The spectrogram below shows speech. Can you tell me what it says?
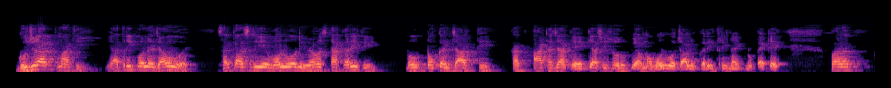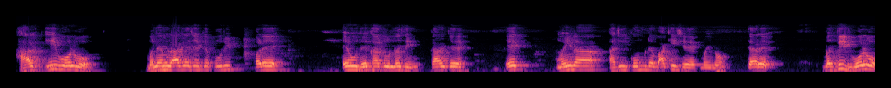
ગુજરાતમાંથી યાત્રિકોને જવું હોય, સરકારશ્રીએ વોલ્વોની વ્યવસ્થા કરી હતી. બહુ ટોકન ચાર્જથી કાંક આઠ હજાર કે એક્યાસીસો રૂપિયામાં વોલ્વો ચાલુ કરી થ્રી નાઇટનું પેકેજ પણ હાલ ઈ વોલ્વો મને એમ લાગે છે કે પૂરી પડે એવું દેખાતું નથી, કારણ કે એક મહિના હજી કુંભને બાકી છે એક મહિનો, ત્યારે બધી જ વોલ્વો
